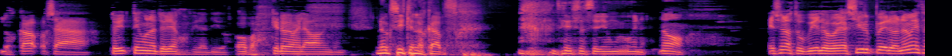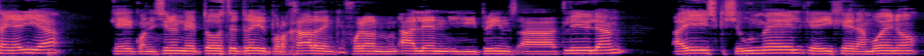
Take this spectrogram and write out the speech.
los Cavs, o sea, Estoy- tengo una teoría conspirativa. Opa. Quiero que me la banquen. No existen los caps. Esa sería muy buena. No, es una estupidez lo que voy a decir, pero no me extrañaría que cuando hicieron todo este trade por Harden, que fueron Allen y Prince a Cleveland, ahí llegó un mail que dijeran, bueno,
